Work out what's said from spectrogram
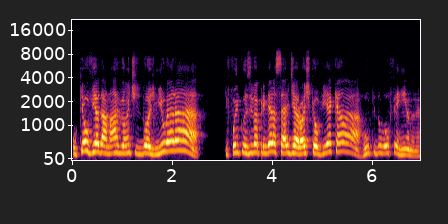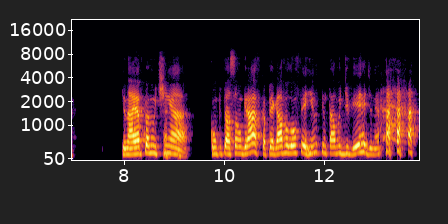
o que eu via da Marvel antes de 2000 era que foi inclusive a primeira série de heróis que eu vi, aquela Hulk do Lou Ferrino, né? Que na época não tinha computação gráfica, pegava o Lou Ferrino, pintava de verde, né?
